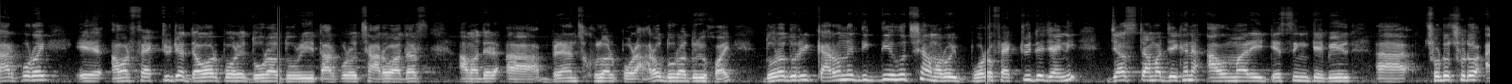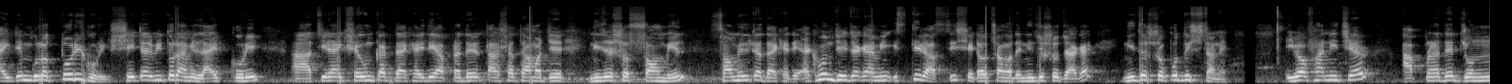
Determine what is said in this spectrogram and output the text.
তারপরে আমার ফ্যাক্টরিটা দেওয়ার পরে দৌড়াদৌড়ি, তারপর হচ্ছে আরও আদার্স আমাদের ব্রাঞ্চ খোলার পর আরও দৌড়াদৌড়ি হয়। দৌড়াদৌড়ির কারণের দিক দিয়ে হচ্ছে আমার ওই বড় ফ্যাক্টরিতে যাইনি জাস্ট আমার যেখানে আলমারি ড্রেসিং টেবিল ছোট ছোট আইটেমগুলো তৈরি করি, সেটার ভিতরে আমি লাইভ করি। চিরাং সেগুন কাঠ দেখাই দিই আপনাদের। তার সাথে আমার যে নিজস্ব সমিল, সমিলটা দেখাই দিই। এখন যে জায়গায় আমি স্থির আসছি সেটা হচ্ছে আমাদের নিজস্ব জায়গায়, নিজস্ব প্রতিষ্ঠানে। ইভা ফার্নিচার আপনাদের জন্য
